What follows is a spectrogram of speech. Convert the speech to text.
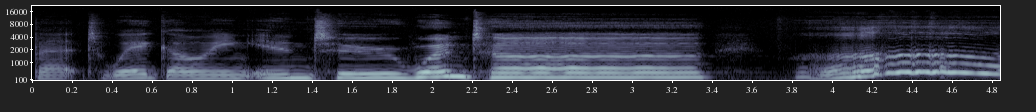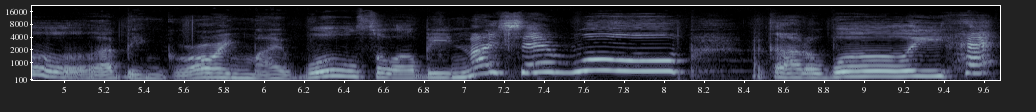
but we're going into winter. Oh, I've been growing my wool so I'll be nice and warm. I got a woolly hat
